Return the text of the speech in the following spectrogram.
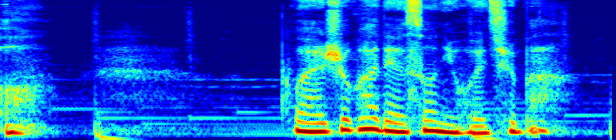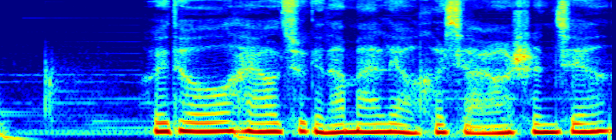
哦，我还是快点送你回去吧，回头还要去给他买两盒小杨生煎。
